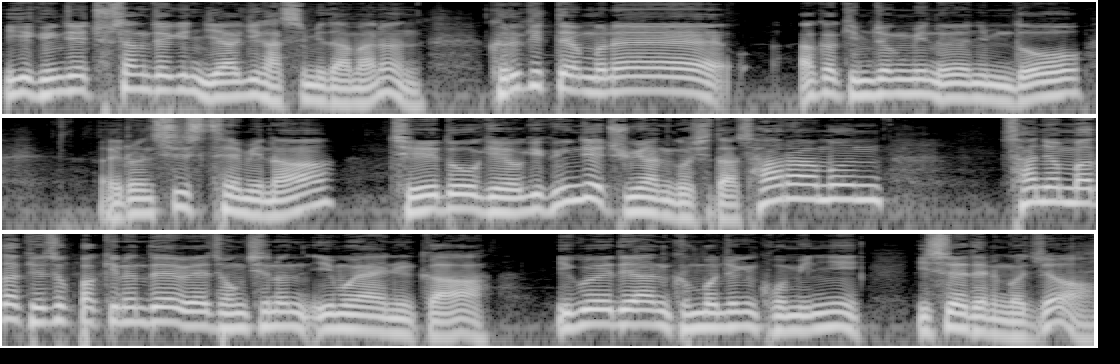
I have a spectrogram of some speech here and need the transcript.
이게 굉장히 추상적인 이야기 같습니다만은 그렇기 때문에 아까 김정민 의원님도 이런 시스템이나 제도 개혁이 굉장히 중요한 것이다. 사람은 4년마다 계속 바뀌는데 왜 정치는 이 모양일까? 이거에 대한 근본적인 고민이 있어야 되는 거죠.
